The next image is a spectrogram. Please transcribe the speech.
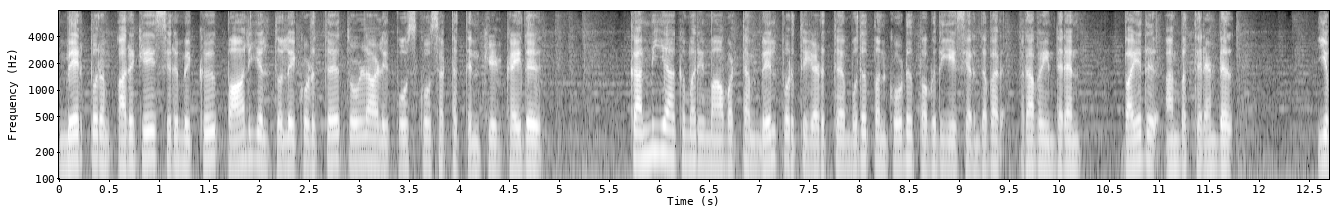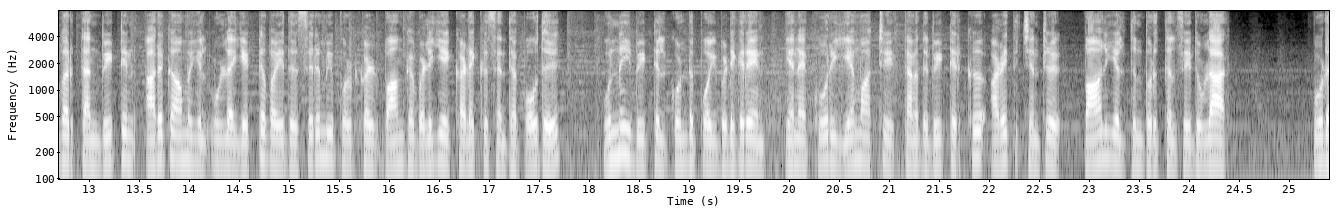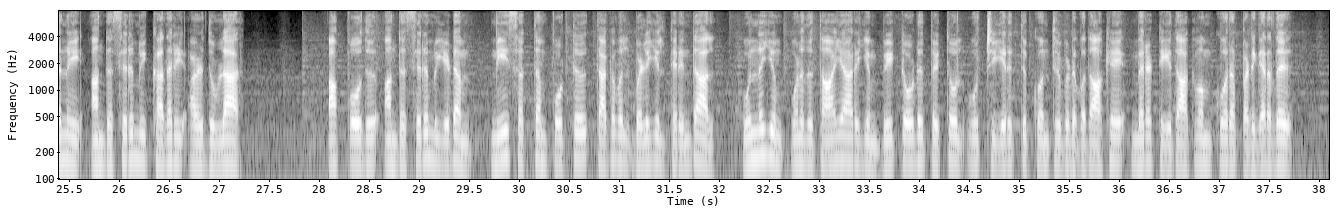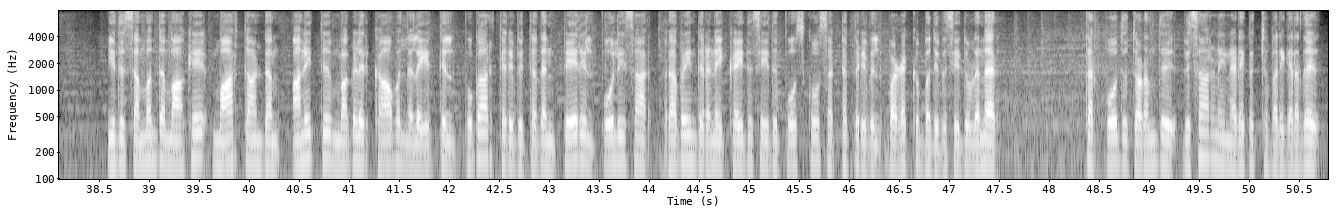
மேற்புறம் அருகே சிறுமிக்கு பாலியல் தொல்லை கொடுத்த தொழிலாளி போஸ்கோ சட்டத்தின் கீழ் கைது. கன்னியாகுமரி மாவட்டம் மேல்புறத்தை அடுத்த முதப்பன்கோடு பகுதியைச் சேர்ந்தவர் ரவீந்திரன் வயது 52 இவர் தன் வீட்டின் அருகாமையில் உள்ள எட்டு வயது சிறுமி பொருட்கள் வாங்க வெளியே கடைக்கு சென்றபோது உன்னை வீட்டில் கொண்டு போய் விடுகிறேன் என கூறி ஏமாற்றி தனது வீட்டிற்கு அழைத்துச் சென்று பாலியல் துன்புறுத்தல் செய்துள்ளார். உடனே அந்த சிறுமி கதறி அழுதுள்ளார். அப்போது அந்த சிறுமியிடம் நீ சத்தம் போட்டு தகவல் வெளியில் தெரிந்தால் உன்னையும் உனது தாயாரையும் வீட்டோடு பெட்ரோல் ஊற்றி எரித்துக் கொன்று விடுவதாக மிரட்டியதாகவும் கூறப்படுகிறது. இது சம்பந்தமாக மார்த்தாண்டம் அனைத்து மகளிர் காவல் நிலையத்தில் புகார் தெரிவித்ததன் பேரில் போலீசார் ரவீந்திரனை கைது செய்து போஸ்கோ சட்டப்பிரிவில் வழக்கு பதிவு செய்துள்ளனர். தற்போது தொடர்ந்து விசாரணை நடைபெற்று வருகிறது.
